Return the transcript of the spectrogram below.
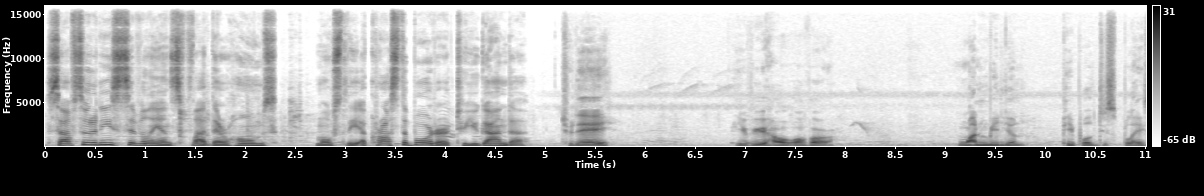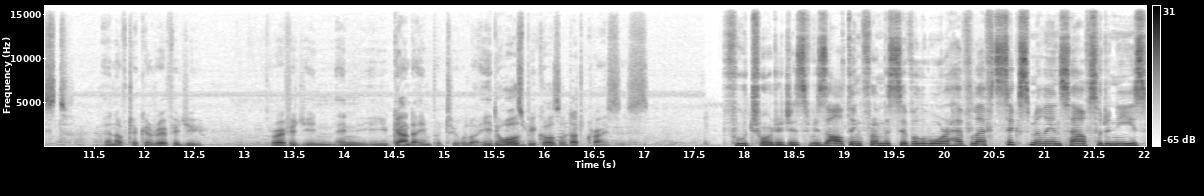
South Sudanese civilians fled their homes, mostly across the border to Uganda. Today, if you have over 1 million people displaced and have taken refuge, refuge in, in Uganda in particular, it was because of that crisis. Food shortages resulting from the civil war have left 6 million South Sudanese,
